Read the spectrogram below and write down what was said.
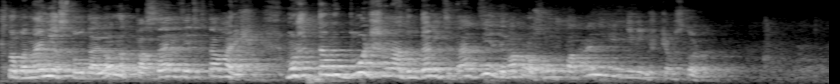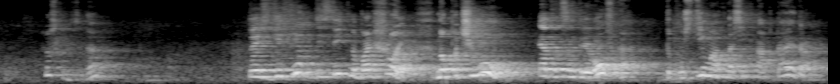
чтобы на место удаленных поставить этих товарищей. Может, там и больше надо удалить, это отдельный вопрос, но уж по крайней мере не меньше, чем столько. Чувствуете, да? То есть дефект действительно большой. Но почему эта центрировка допустима относительно октаэдра?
